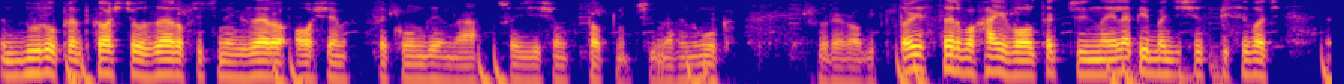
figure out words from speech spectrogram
dużą prędkością 0,08 sekundy na 60 stopni, czyli na ten łuk, który robi. To jest serwo high voltage, czyli najlepiej będzie się spisywać e,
